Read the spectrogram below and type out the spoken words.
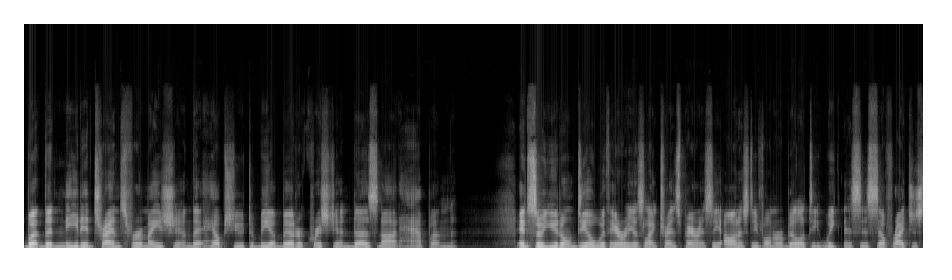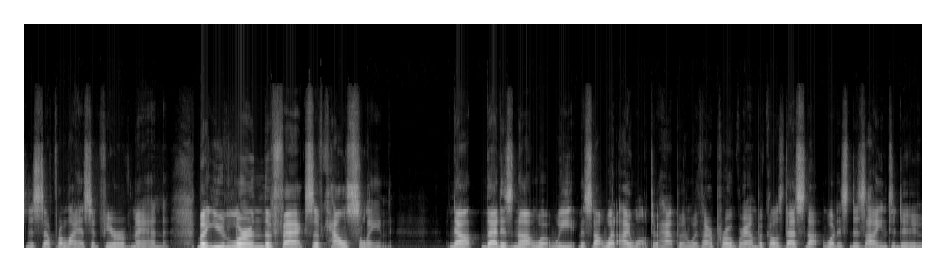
but the needed transformation that helps you to be a better Christian does not happen. And so you don't deal with areas like transparency, honesty, vulnerability, weaknesses, self righteousness, self reliance, and fear of man. But you learn the facts of counseling now, that is not what we, that's not what I want to happen with our program because that's not what it's designed to do.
